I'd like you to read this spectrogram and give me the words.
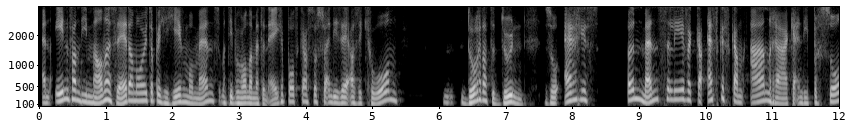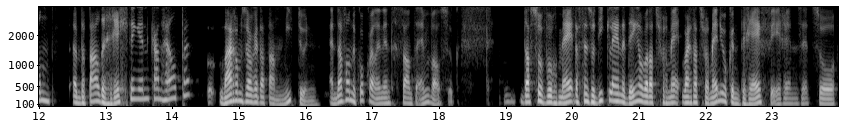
En een van die mannen zei dan ooit op een gegeven moment, want die begon dan met een eigen podcast of zo, en die zei: Als ik gewoon door dat te doen, zo ergens een mensenleven kan, even kan aanraken en die persoon een bepaalde richting in kan helpen, waarom zou je dat dan niet doen? En dat vond ik ook wel een interessante invalshoek. Dat, zo voor mij, dat zijn zo die kleine dingen waar dat voor mij, waar dat voor mij nu ook een drijfveer in zit. Zo,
